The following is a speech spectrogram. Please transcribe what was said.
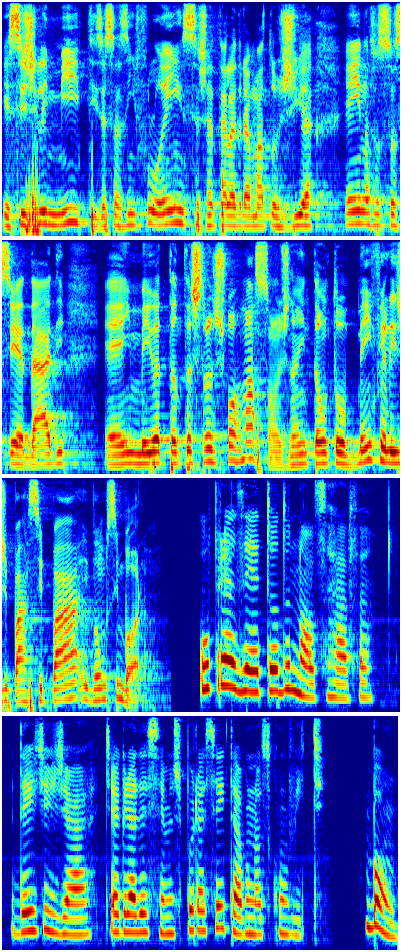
esses limites, essas influências da teledramaturgia em nossa sociedade é, em meio a tantas transformações. Né? Então, estou bem feliz de participar e vamos embora. O prazer é todo nosso, Rafa. Desde já te agradecemos por aceitar o nosso convite. Bom,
